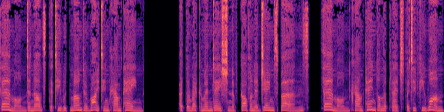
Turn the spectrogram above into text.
Thurmond announced that he would mount a write-in campaign. At the recommendation of Governor James Byrnes, Thurmond campaigned on the pledge that if he won,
